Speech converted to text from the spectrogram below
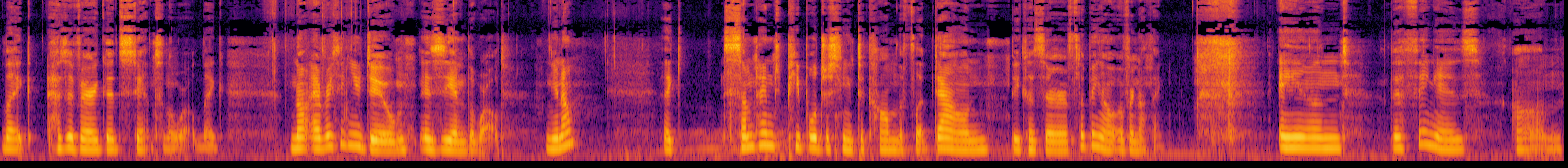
like has a very good stance in the world. Like, not everything you do is the end of the world, you know? Like, sometimes people just need to calm the flip down because they're flipping out over nothing. And the thing is, um,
